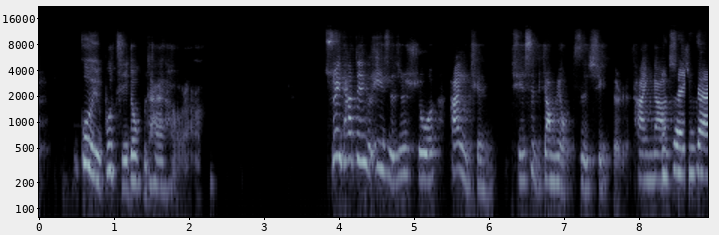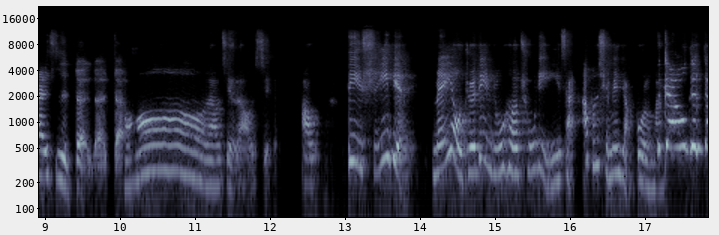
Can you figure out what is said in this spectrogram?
过于不及都不太好啦。所以他这个意思是说，他以前其实是比较没有自信的人，他应该是应该是对对对。哦，了解了解。好，第十一点。没有决定如何处理遗产啊，不是前面讲过了吗？刚跟刚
